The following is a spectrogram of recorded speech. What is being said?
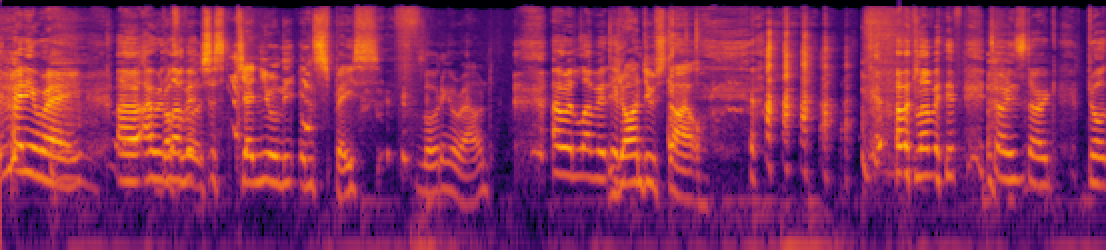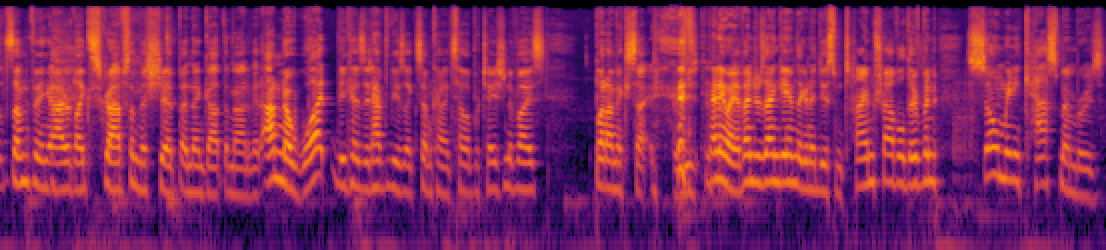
Anyway, uh, I would love it. it. is just genuinely in space, floating around. I would love it if Yondu style. I would love it if Tony Stark built something out of like scraps on the ship and then got them out of it. I don't know what because it'd have to be like some kind of teleportation device. But I'm excited. anyway, Avengers Endgame, they're gonna do some time travel. There have been so many cast members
